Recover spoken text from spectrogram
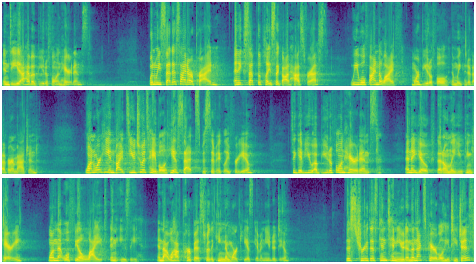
Indeed, I have a beautiful inheritance. When we set aside our pride and accept the place that God has for us, we will find a life more beautiful than we could have ever imagined. One where He invites you to a table He has set specifically for you to give you a beautiful inheritance and a yoke that only you can carry, one that will feel light and easy, and that will have purpose for the kingdom work He has given you to do. This truth is continued in the next parable he teaches,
